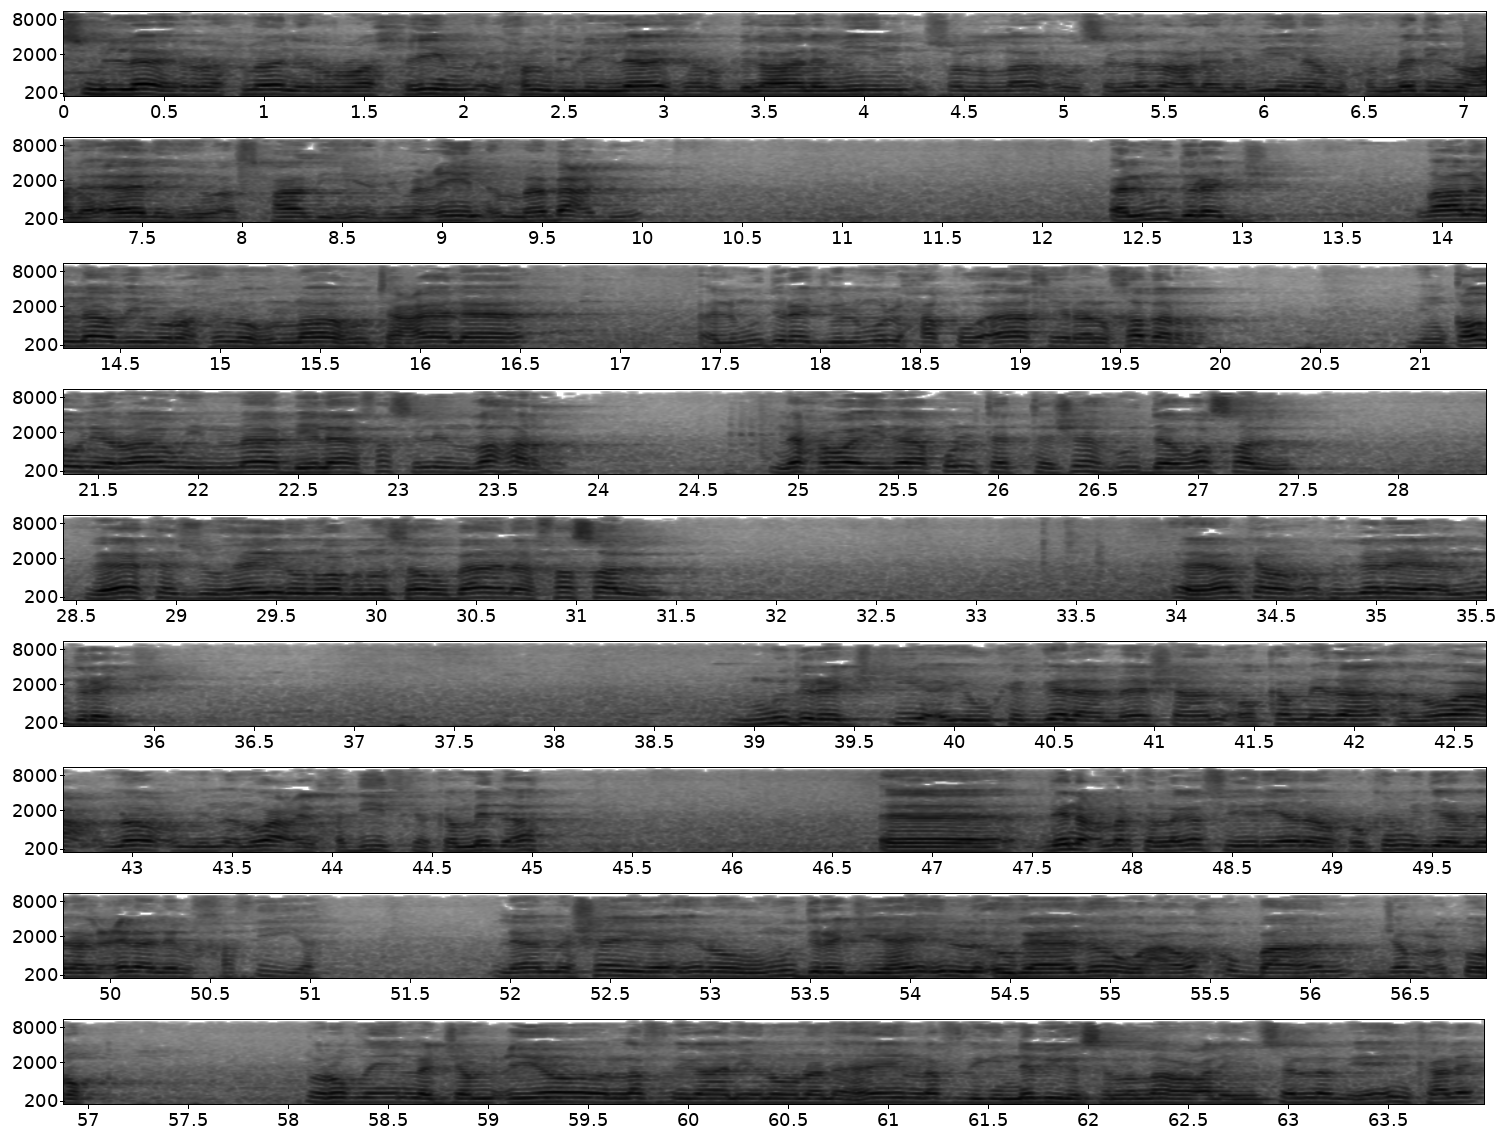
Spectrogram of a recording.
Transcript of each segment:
bsm اllh الرحmn الرaحيم alxamdu لlh رb العaalمين وslى اllه وslm عlى نbyina mحamd وعlى آlih وأصxaabih أجمعين أma bعd almdraj qala الناظم رaximh اllah taعaalى almdraج الmlxq آkhir الخbr min qwl raawi ma blaa fasl ظahr naxو إda qulta التشhهd wصl daka zuhayru wabnu thawbana fasl halkan wuxuu ka gelayaa almudraj. Mudrajkii ayuu ka gelaa meeshan oo ka mid ah anwaac nooc min anwaaci xadiidka ka mid ah. Dhinac marka laga fiiriyana wuxuu ka mid yahay min alcilal اlkhafiya lianna shayga inuu mudraj yahay in la ogaado waxaa wax u baahan jamcu طurq duruqdii in la jamciyo lafdigani inuunan ahayn lafdigii nebiga sala allahu calayhi wasalam iyo in kale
